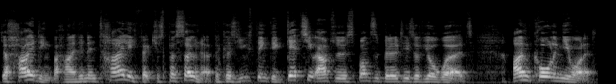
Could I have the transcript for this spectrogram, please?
You're hiding behind an entirely fictitious persona because you think it gets you out of the responsibilities of your words. I'm calling you on it.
